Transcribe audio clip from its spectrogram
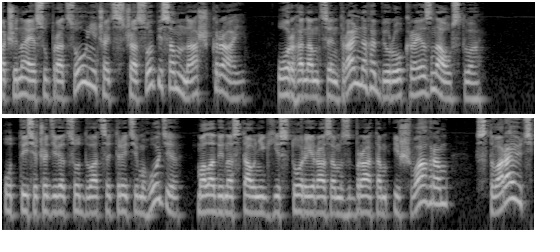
пачынае супрацоўнічаць з часопісам наш край, органам цэнтральнага бюро краязнаўства. У 1923 годзе малады настаўнік гісторыі разам з братам і шваграм ствараюць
